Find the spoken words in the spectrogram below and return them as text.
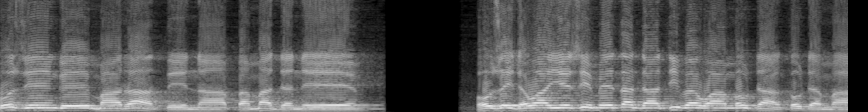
ဘုဇင်ကေမာရသေနာပမတ္တနေ ဘုဇိတဝါယေစိမေတ္တာတိဘဝမုဒ္ဒကုဒ္ဓမာ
